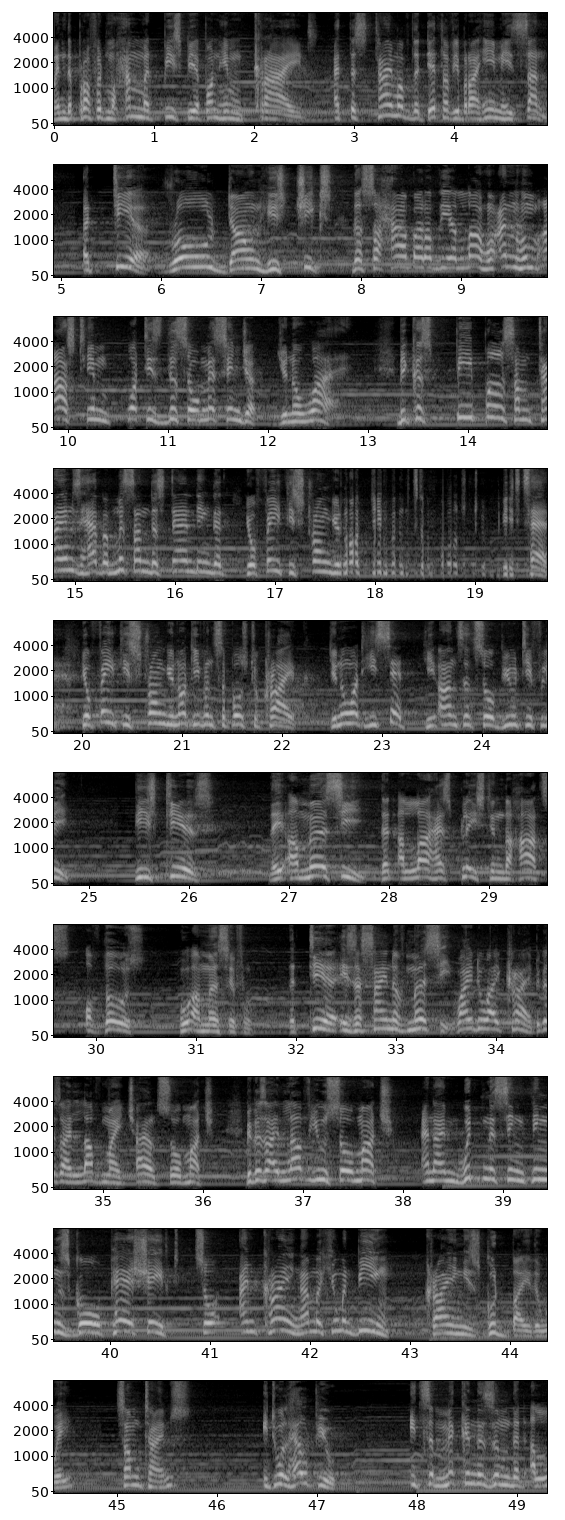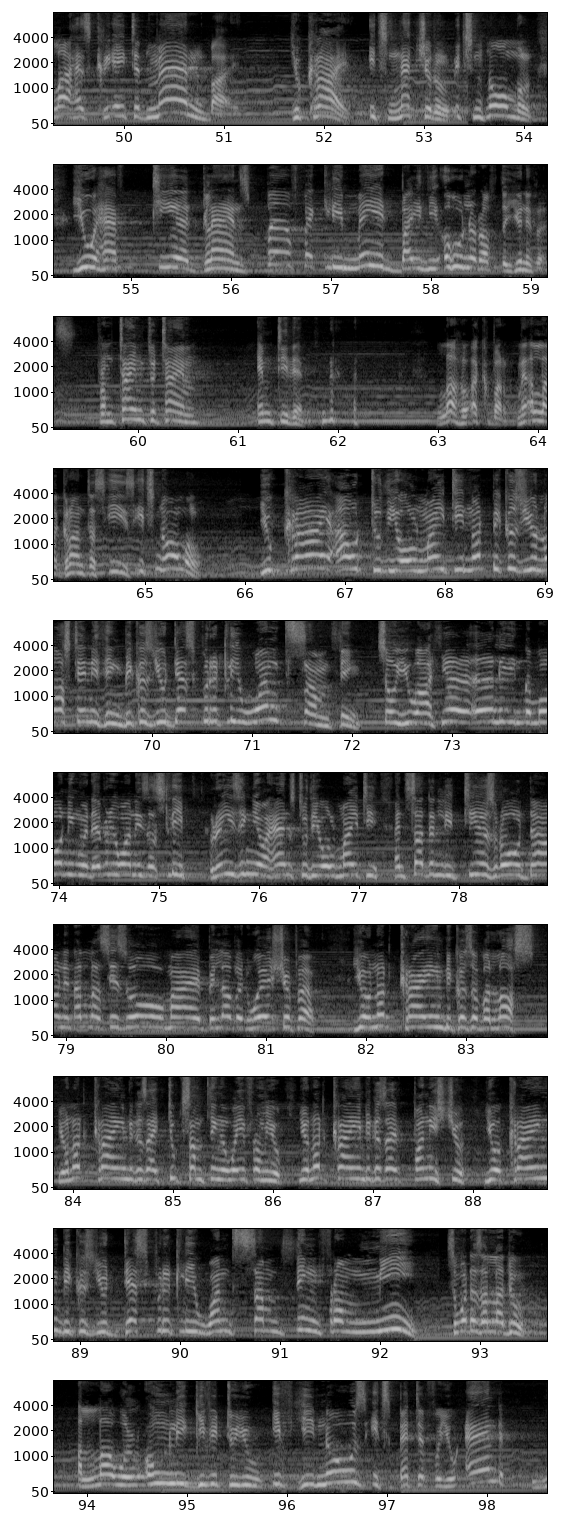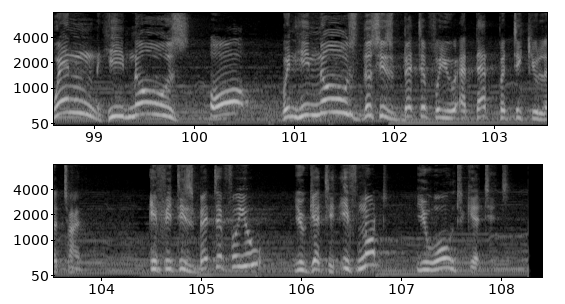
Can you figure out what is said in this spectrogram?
when the Prophet Muhammad, peace be upon him, cried at the time of the death of Ibrahim, his son, a tear rolled down his cheeks. The Sahaba of the radiallahu anhum asked him, What is this, O Messenger? You know why? Because people sometimes have a misunderstanding that your faith is strong, you're not even supposed to be sad. Your faith is strong, you're not even supposed to cry. Do you know what he said? He answered so beautifully. These tears they are mercy that Allah has placed in the hearts of those who are merciful. The tear is a sign of mercy. Why do I cry? Because I love my child so much. Because I love you so much. And I'm witnessing things go pear shaped. So I'm crying. I'm a human being. Crying is good, by the way. Sometimes it will help you. It's a mechanism that Allah has created man by. You cry. It's natural. It's normal. You have tear glands perfectly made by the owner of the universe. From time to time, empty them. Allahu Akbar. May Allah grant us ease. It's normal. You cry out to the Almighty not because you lost anything, because you desperately want something. So you are here early in the morning when everyone is asleep, raising your hands to the Almighty, and suddenly tears roll down, and Allah says, Oh, my beloved worshipper. You're not crying because of a loss. You're not crying because I took something away from you. You're not crying because I've punished you. You're crying because you desperately want something from me. So what does Allah do? Allah will only give it to you if He knows it's better for you and when He knows or when He knows this is better for you at that particular time. If it is better for you, you get it. If not, you won't get it.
